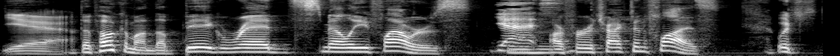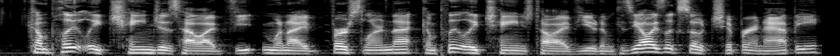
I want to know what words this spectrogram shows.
Yeah. The Pokemon, the big red smelly flowers, yes. are for attracting flies. Which completely changes how I view when I first learned that. Completely changed how I viewed him because he always looks so chipper and happy,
